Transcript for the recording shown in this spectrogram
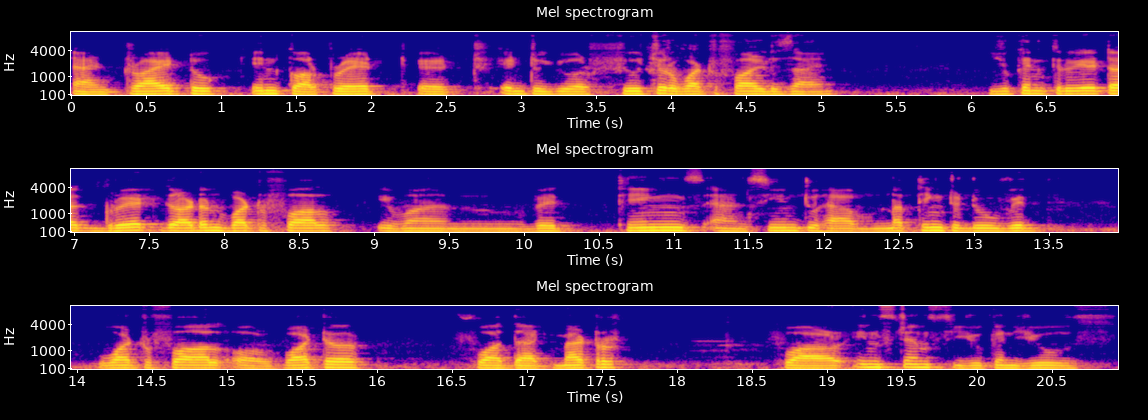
and try to incorporate it into your future waterfall design. You can create a great garden waterfall even with things and seem to have nothing to do with waterfall or water for that matter. For instance you can use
